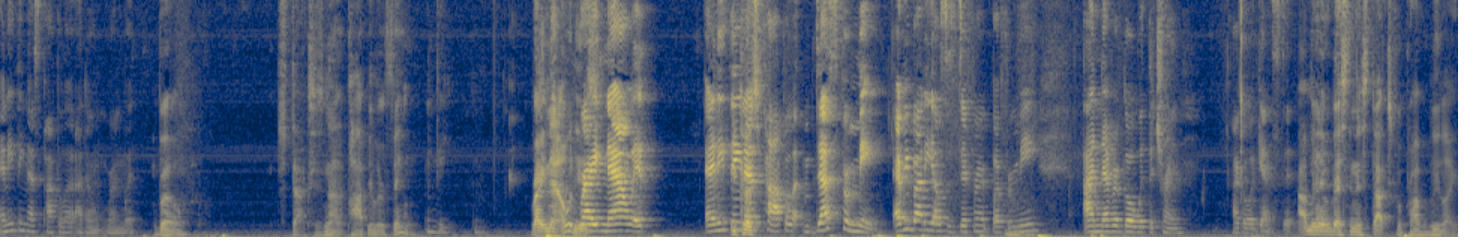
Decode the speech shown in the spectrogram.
anything that's popular. I don't run with. Well, stocks is not a popular thing Mhm. right now. It is Right now, it anything Because- that's popular. That's for me. Everybody else is different, but Mm-hmm. for me, I never go with the trend. I go against it. I've been investing in stocks for probably like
